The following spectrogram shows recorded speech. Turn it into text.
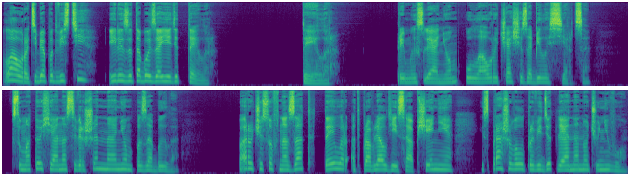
«Лаура, тебя подвести или за тобой заедет Тейлор?» Тейлор. При мысли о нем у Лауры чаще забилось сердце. В суматохе она совершенно о нем позабыла. Пару часов назад Тейлор отправлял ей сообщение и спрашивал, проведет ли она ночь у него.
